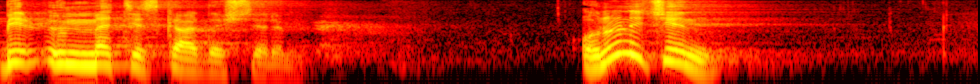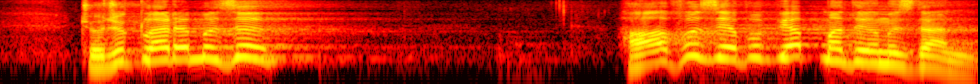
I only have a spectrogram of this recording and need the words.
bir ümmetiz kardeşlerim. Onun için çocuklarımızı hafız yapıp yapmadığımızdan,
